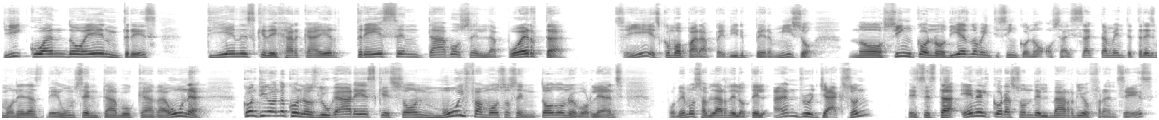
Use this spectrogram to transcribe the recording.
Y cuando entres, tienes que dejar caer tres centavos en la puerta. Sí, es como para pedir permiso. No cinco, no diez, no veinticinco, no. O sea, exactamente tres monedas de un centavo cada una. Continuando con los lugares que son muy famosos en todo Nueva Orleans, podemos hablar del Hotel Andrew Jackson. Ese está en el corazón del barrio francés.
